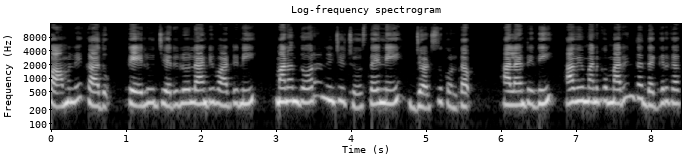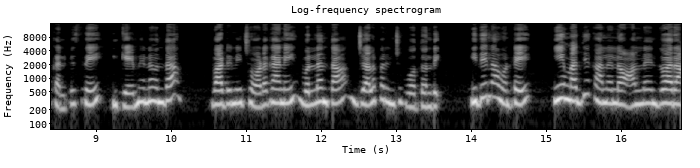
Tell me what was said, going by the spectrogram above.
పాములే కాదు. తేలు జెర్రులు లాంటి వాటిని మనం దూరం నుంచి చూస్తేనే జడుచుకుంటాం. అలాంటిది అవి మనకు మరింత దగ్గరగా కనిపిస్తే ఇంకేమైనా ఉందా? వాటిని చూడగానే ఒళ్ళంతా జలపరించిపోతుంది. ఇదిలా ఉంటే ఈ మధ్య కాలంలో ఆన్లైన్ ద్వారా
